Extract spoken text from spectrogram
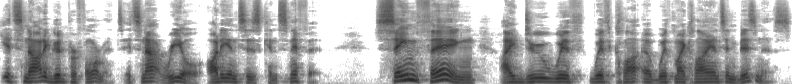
it's not a good performance. It's not real. Audiences can sniff it. Same thing I do with with uh, with my clients in business.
